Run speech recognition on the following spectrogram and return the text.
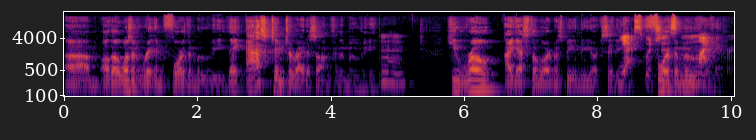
Um, although it wasn't written for the movie, they asked him to write a song for the movie. Mm-hmm. He wrote, I guess, "The Lord Must Be in New York City." Yes, which for is the movie, my favorite.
